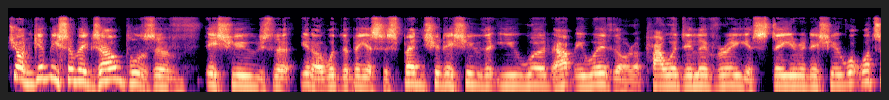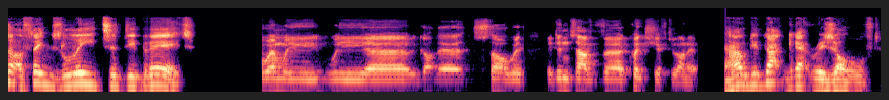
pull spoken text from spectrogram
John, give me some examples of issues that you know. Would there be a suspension issue that you weren't happy with, or a power delivery, a steering issue? What what sort of things lead to debate? When we we uh, got there to start with, it didn't have a quick shifter on it. How did that get resolved?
